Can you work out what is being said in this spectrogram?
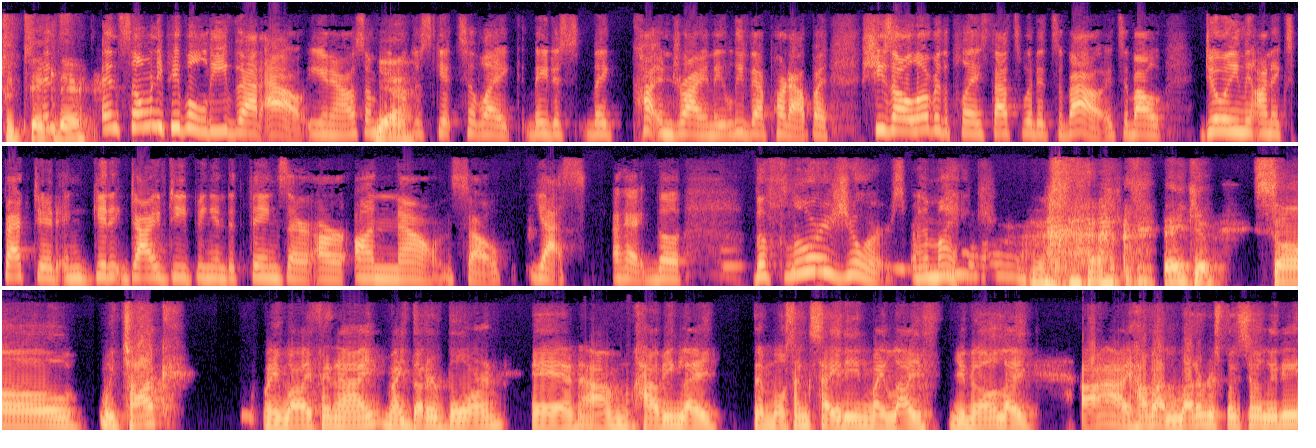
to take And- there. And so many people leave that out, you know. Some Yeah. people just get to like they just they cut and dry and they leave that part out. But she's all over the place. That's what it's about. It's about doing the unexpected and get it dive deeping into things that are unknown. So yes. Okay, the the floor is yours or the mic. Thank you. So we talk, my wife and I, my daughter born, and I'm having like the most anxiety in my life. You know, like I I have a lot of responsibility.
